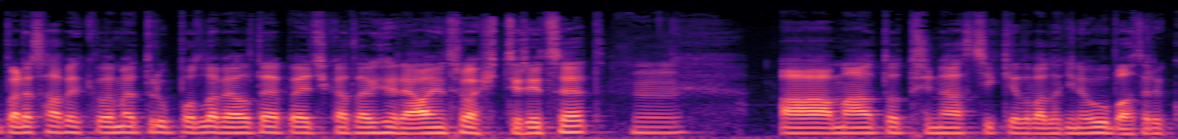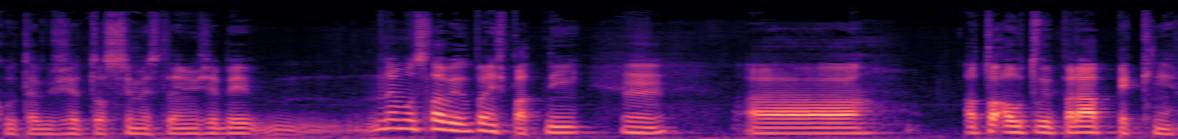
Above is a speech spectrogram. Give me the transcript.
55 km podle VLTP, takže reálně třeba 40. Hmm. A má to 13 kWh baterku, takže to si myslím, že by nemuselo být úplně špatný. Hmm. A, a to auto vypadá pěkně.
